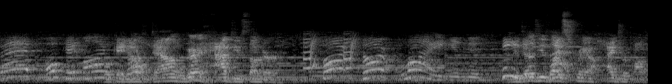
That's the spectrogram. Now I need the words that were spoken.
bad Pokemon. Okay, knocked it down. We're gonna have to use Thunder. Sparks are flying in this It heat. does use Light Screen on Hydro Pump.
